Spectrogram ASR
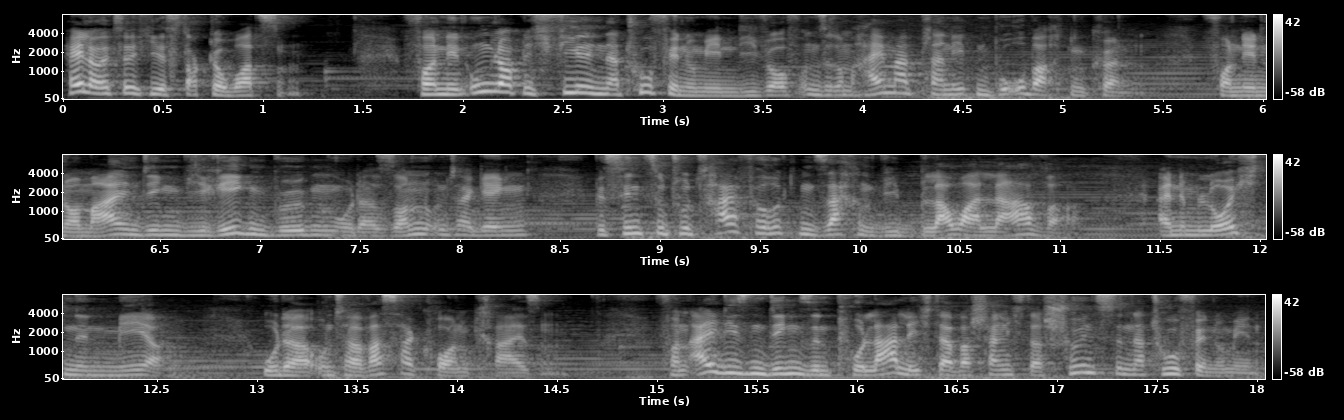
Hey Leute, hier ist Dr. Watson. Von den unglaublich vielen Naturphänomenen, die wir auf unserem Heimatplaneten beobachten können, von den normalen Dingen wie Regenbögen oder Sonnenuntergängen bis hin zu total verrückten Sachen wie blauer Lava, einem leuchtenden Meer oder Unterwasserkornkreisen. Von all diesen Dingen sind Polarlichter wahrscheinlich das schönste Naturphänomen.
